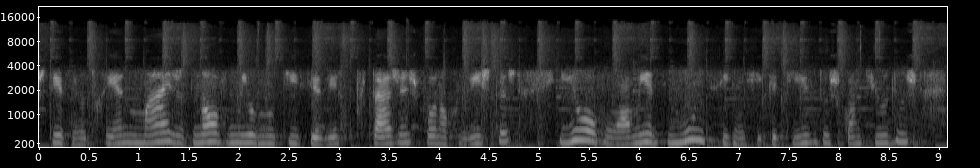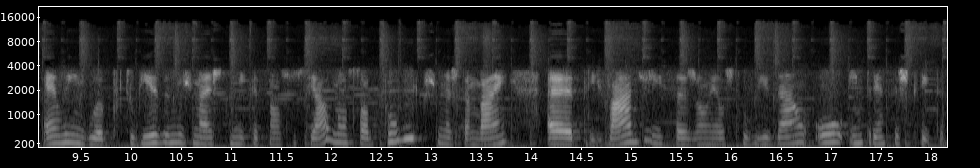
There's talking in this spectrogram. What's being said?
esteve no terreno, mais de 9 mil notícias e reportagens foram revistas e houve um aumento muito significativo dos conteúdos em língua portuguesa nos meios de comunicação social, não só públicos, mas também uh, privados, e sejam eles televisão ou imprensa escrita.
